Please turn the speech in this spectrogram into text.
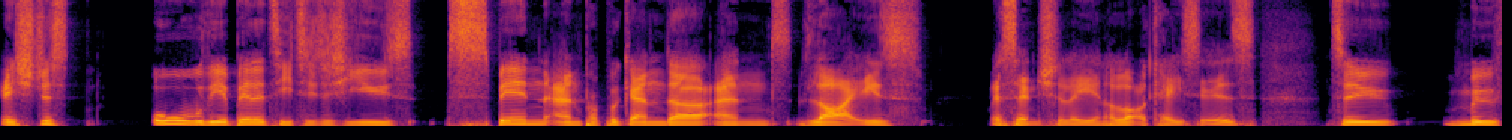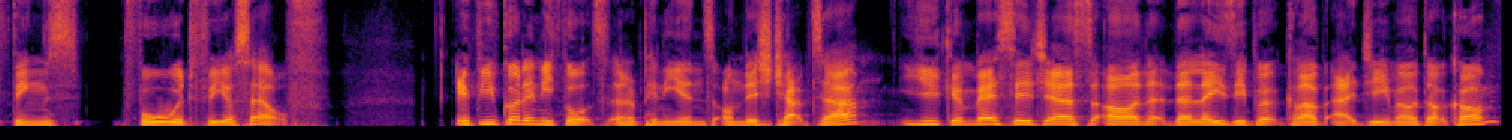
It's just all the ability to just use spin and propaganda and lies, essentially, in a lot of cases, to move things forward for yourself. If you've got any thoughts and opinions on this chapter, you can message us on the lazy book club at gmail.com.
